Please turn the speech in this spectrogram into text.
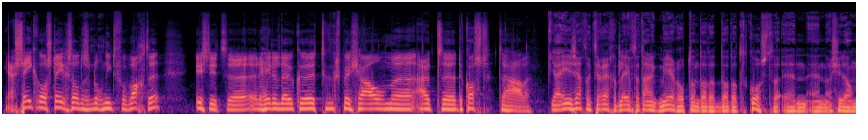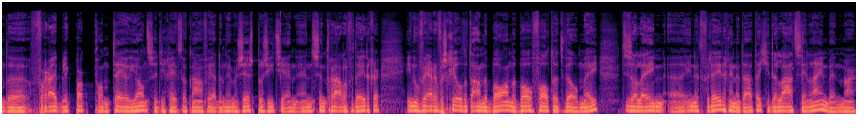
ja, zeker als tegenstanders het nog niet verwachten, is dit een hele leuke truc speciaal om uit de kast te halen. Ja, en je zegt ook terecht, het levert uiteindelijk meer op dan dat het, dat het kost. En, en als je dan de vooruitblik pakt van Theo Jansen, die geeft ook aan van ja, de nummer 6 positie en, en centrale verdediger. In hoeverre verschilt het aan de bal? Aan de bal valt het wel mee. Het is alleen uh, in het verdedigen inderdaad dat je de laatste in lijn bent. Maar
